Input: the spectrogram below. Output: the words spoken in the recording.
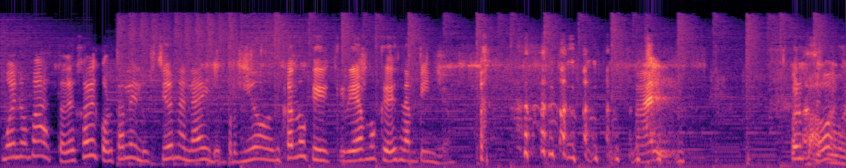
Bueno, basta. Deja de cortar la ilusión al aire, por Dios. Dejando que creamos que es lampiño. Mal. Por Así favor. como,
